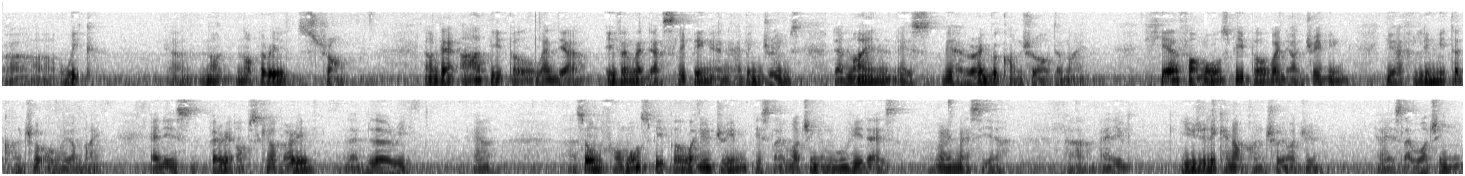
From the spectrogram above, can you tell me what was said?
uh, weak, yeah? not not very strong. Now there are people when they are even when they are sleeping and having dreams, their mind is they have very good control of the mind. Here, for most people, when you are dreaming, you have limited control over your mind, and it's very obscure, very like blurry. Yeah. Uh, so for most people, when you dream, it's like watching a movie that is very messy, uh, and you usually cannot control your dream. Yeah, it's like watching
